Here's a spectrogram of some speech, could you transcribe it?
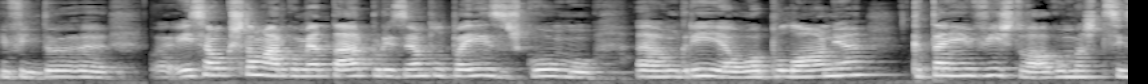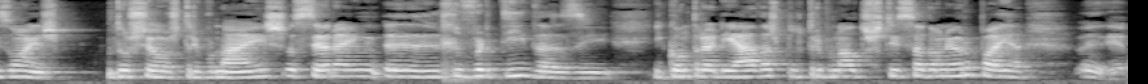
Enfim, de, eh, isso é o que estão a argumentar, por exemplo, países como a Hungria ou a Polónia, que têm visto algumas decisões dos seus tribunais a serem eh, revertidas e, e, contrariadas pelo Tribunal de Justiça da União Europeia, eh,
